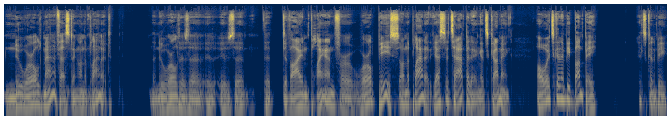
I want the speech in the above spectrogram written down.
new world manifesting on the planet. The new world is a is a the divine plan for world peace on the planet. Yes, it's happening. It's coming. Oh, it's going to be bumpy. It's going to be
